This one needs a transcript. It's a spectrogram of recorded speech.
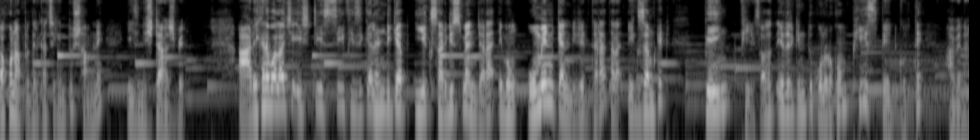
তখন আপনাদের কাছে কিন্তু সামনে এই জিনিসটা আসবে। আর এখানে বলা হচ্ছে ST SC physical handicap ex serviceman যারা এবং ওমেন ক্যান্ডিডেট যারা, তারা এক্সামটেড পেইং ফিস অর্থাৎ এদের কিন্তু কোনো রকম ফিস পেড করতে হবে না।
